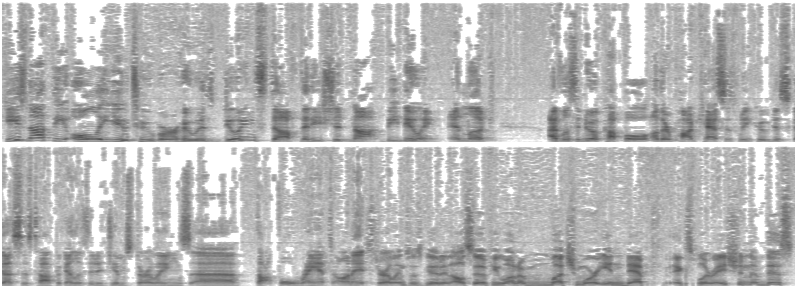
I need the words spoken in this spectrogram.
he's not the only YouTuber who is doing stuff that he should not be doing. And look, I've listened to a couple other podcasts this week who've discussed this topic. I listened to Jim Sterling's uh, thoughtful rant on it. Sterling's was good, and also if you want a much more in-depth exploration of this,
